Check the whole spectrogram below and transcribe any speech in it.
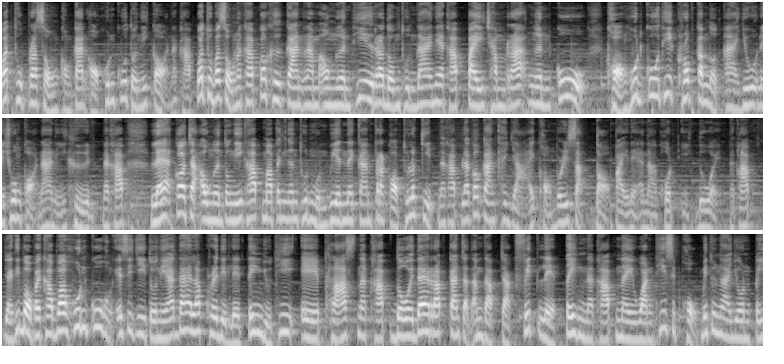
วัตถุประสงค์ของการออกหุ้นกู้ตัวนี้ก่อนนะครับวัตถุประสงค์นะครับก็คือการนำเอาเงินที่ระดมทุนได้เนี่ยครับไปชำระเงินินกู้ของหุ้นกู้ที่ครบกำหนดอายุในช่วงก่อนหน้านี้คืนนะครับและก็จะเอาเงินตรงนี้ครับมาเป็นเงินทุนหมุนเวียนในการประกอบธุรกิจนะครับแล้วก็การขยายของบริษัทต่อไปในอนาคตอีกด้วยนะครับอย่างที่บอกไปครับว่าหุ้นกู้ของ SCG ตัวนี้ได้รับเครดิตเรตติ้งอยู่ที่ A+ นะครับโดยได้รับการจัดอันดับจาก Fitch Rating นะครับในวันที่ 16 มิถุนายนปี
